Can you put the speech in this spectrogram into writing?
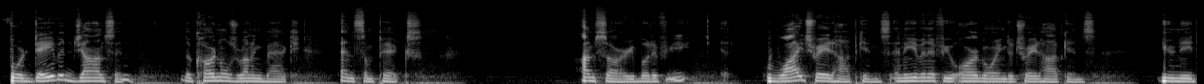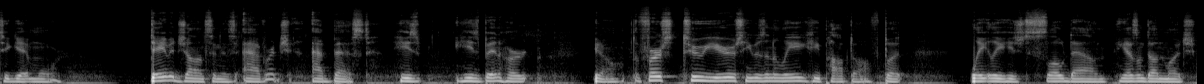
for David Johnson, the Cardinals running back, and some picks. I'm sorry, but if you why trade Hopkins? And even if you are going to trade Hopkins, you need to get more. David Johnson is average at best. He's he's been hurt. You know, the first two years he was in the league, he popped off, but lately he's slowed down. He hasn't done much.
